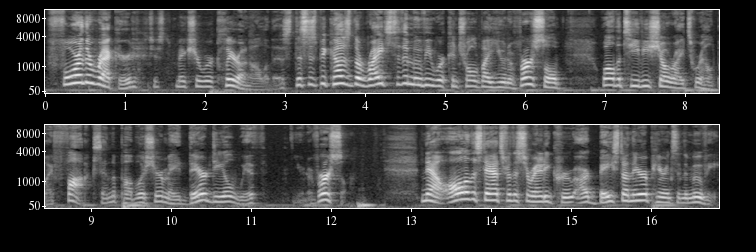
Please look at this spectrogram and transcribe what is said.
For the record, just make sure we're clear on all of this, this is because the rights to the movie were controlled by Universal while the TV show rights were held by Fox, and the publisher made their deal with Universal. Now, all of the stats for the Serenity crew are based on their appearance in the movie.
